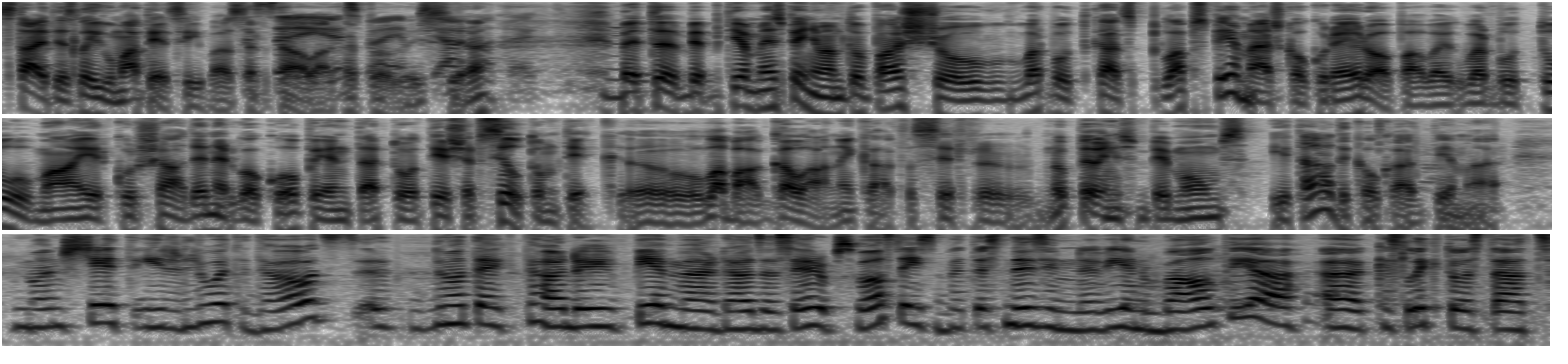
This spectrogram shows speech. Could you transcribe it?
stājieties līguma attiecībās ar Tas ir tālāk ar to visu. jā, Jā. noteikti. Bet, eh, bet, ja mēs pieņemam to pašu, varbūt kāds labs piemērs kaut kur Eiropā, vai varbūt tūmā ir, kur šāda energo kopiena ar to tieši ar siltumu tiek eh, labāk galā nekā tas ir, eh, nu, pieņemsim, pie mums. Ir tādi kaut kādi piemēri. Man šķiet, ir ļoti daudz, noteikti tādi piemēri daudzās Eiropas valstīs, bet es nezinu, nevienu Baltijā, kas liktos tāds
